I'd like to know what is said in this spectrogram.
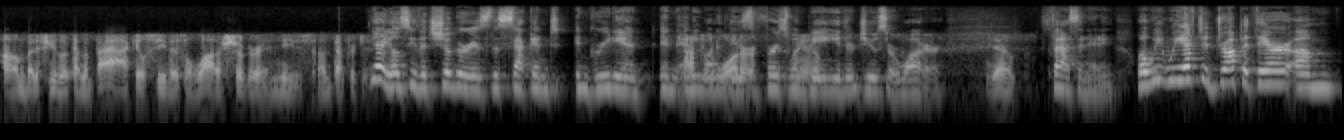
Um, but if you look on the back, you'll see there's a lot of sugar in these uh, beverages. Yeah, you'll see that sugar is the second ingredient in any After one of water. these. The first one Yeah. being either juice or water. Yeah. It's fascinating. Well, we, we have to drop it there. Um,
